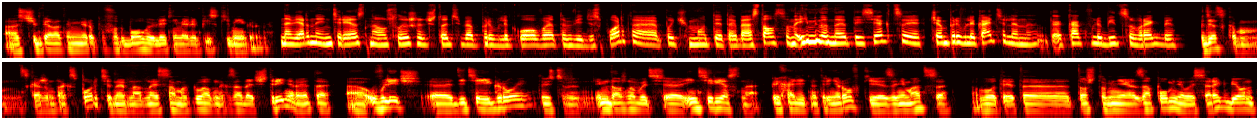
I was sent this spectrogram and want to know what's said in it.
а, с чемпионатами мира по футболу и летними Олимпийскими играми. Наверное, интересно услышать, что тебя привлекло в этом виде спорта, почему ты тогда остался именно на этой секции, чем привлекателен, как влюбиться в регби? В детском, скажем так, спорте, наверное, одна из самых главных задач тренера — это э, увлечь э, детей игрой, то есть э, им должно быть интересно приходить на тренировки, заниматься. Вот, это то, что мне запомнилось. Регби, он,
